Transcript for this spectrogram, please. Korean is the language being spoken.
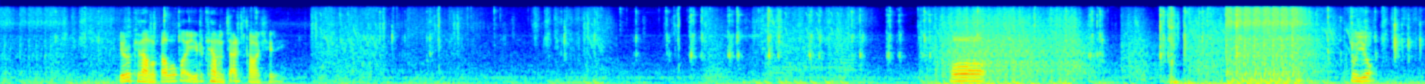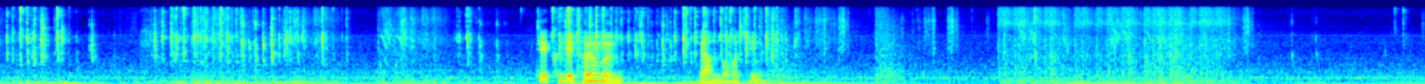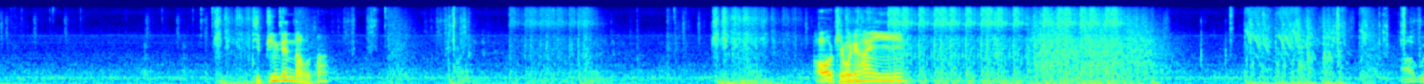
이렇게 하면 까보고 이렇게 하면 짧다 확실히. 어... 어, 용... 근데, 근데 저 형은 왜 안 먹었지? 디핑 됐나 보다. 어, 개머리 하이.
